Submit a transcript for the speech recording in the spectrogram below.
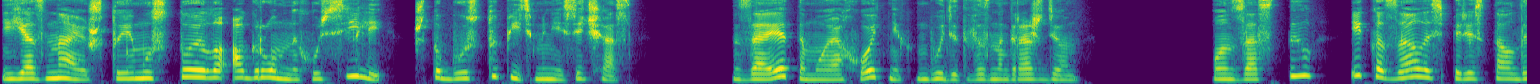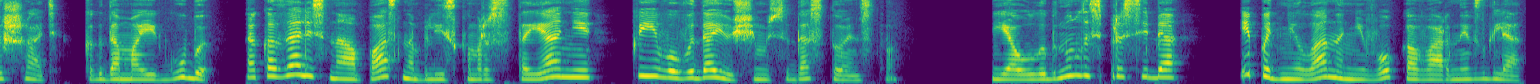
и я знаю, что ему стоило огромных усилий, чтобы уступить мне сейчас. За это мой охотник будет вознагражден. Он застыл и, казалось, перестал дышать, когда мои губы оказались на опасно близком расстоянии к его выдающемуся достоинству. Я улыбнулась про себя и подняла на него коварный взгляд.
